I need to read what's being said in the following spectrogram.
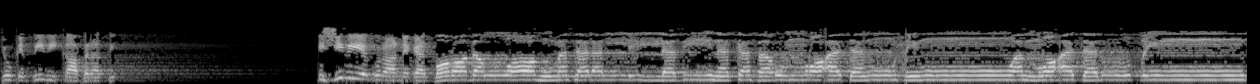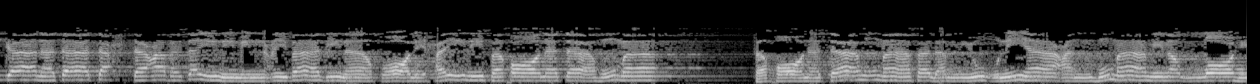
کیونکہ بیوی کافرہ تھی۔ اسی لیے قرآن نے کہا، ضرب اللہ مثلا للذین كفروا امرأة نوح وامرأة لوط كانتا تحت عبدين من عبادنا صالحين فخانتاهما فخانتاهما فلم يغنيا عنهما من الله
